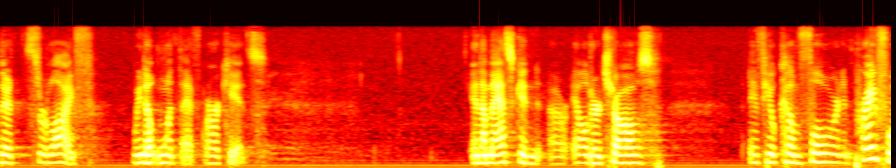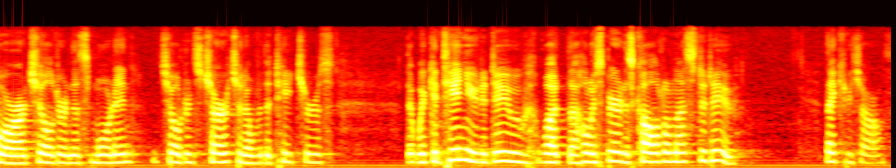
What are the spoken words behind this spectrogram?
that's their life. We don't want that for our kids. And I'm asking our elder Charles if he'll come forward and pray for our children this morning, Children's Church, and over the teachers that we continue to do what the Holy Spirit has called on us to do. Thank you, Charles.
